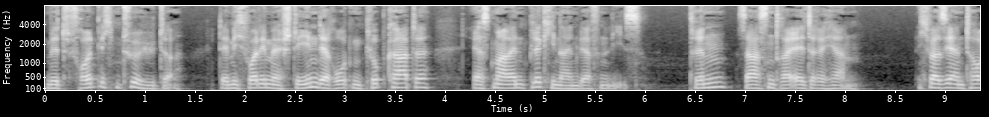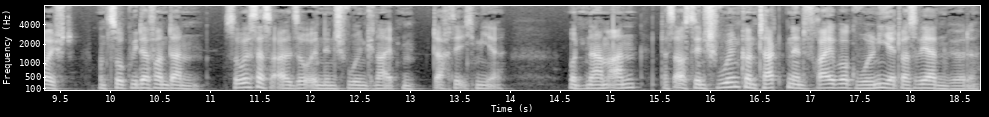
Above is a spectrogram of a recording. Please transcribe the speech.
mit freundlichem Türhüter, der mich vor dem Erstehen der roten Clubkarte erstmal einen Blick hineinwerfen ließ. Drinnen saßen drei ältere Herren. Ich war sehr enttäuscht und zog wieder von dannen. So ist das also in den schwulen Kneipen, dachte ich mir, und nahm an, dass aus den schwulen Kontakten in Freiburg wohl nie etwas werden würde.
